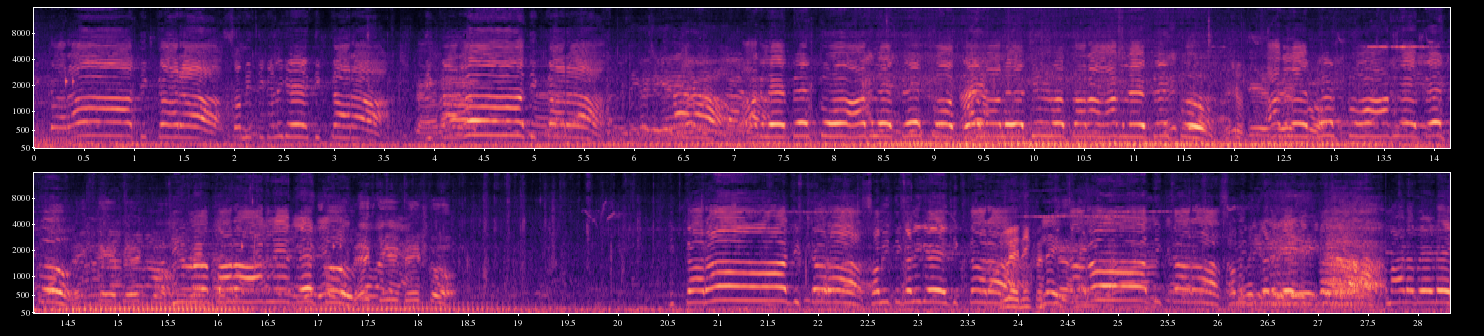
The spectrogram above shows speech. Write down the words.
ಧಿಕ್ಕಾರ ಧಿಕ್ಕಾರ ಸಮಿತಿಗಳಿಗೆ ಧಿಕ್ಕಾರ. ಧಿಕ್ಕಾರ. ಧಿಕ್ಕಾರ ಆಗಲೇಬೇಕು ಆಗಲೇಬೇಕು. ದೇವಾಲಯ ಜೀರ್ಣೋದ್ಧಾರ ಆಗಲೇಬೇಕು. ಆಗಲೇಬೇಕು ಆಗಲೇಬೇಕು. ಜೀರ್ಣೋದ್ಧಾರ ಆಗಲೇಬೇಕು. ಬೇಕು ಧಿಕ್ಕಾರ ಧಿಕ್ಕಾರ. ಸಮಿತಿಗಳಿಗೆ ಧಿಕ್ಕಾರ. ಧಿಕ್ಕಾರ ಧಿಕ್ಕಾರ. ಸಮಿತಿಗಳಿಗೆ ಧಿಕ್ಕಾರ. ಮಾಡಬೇಡಿ.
